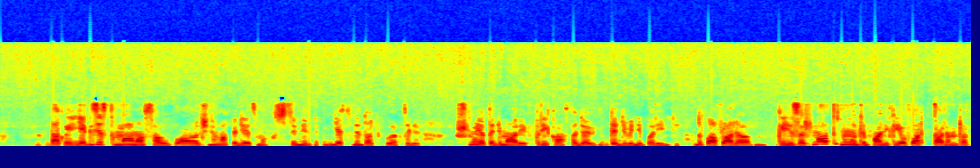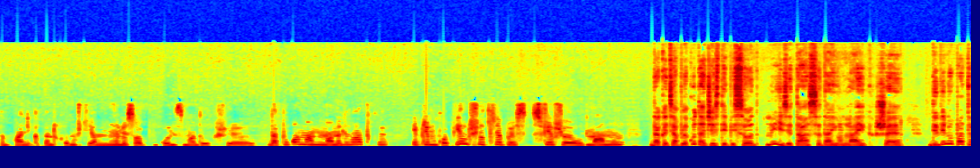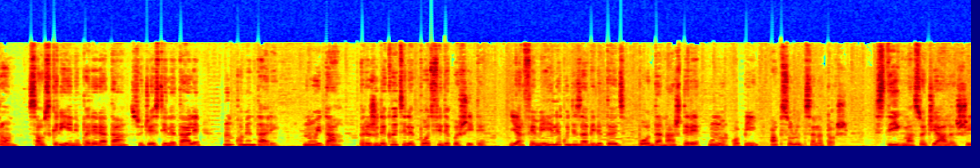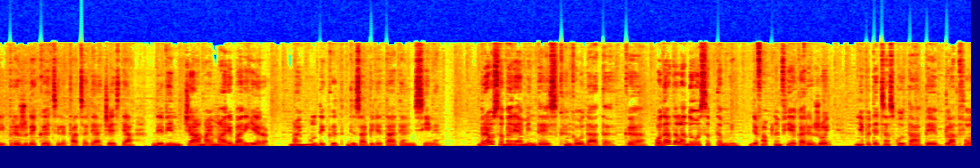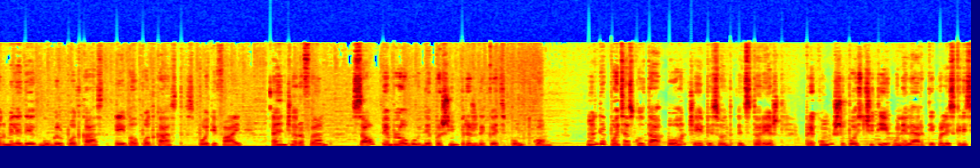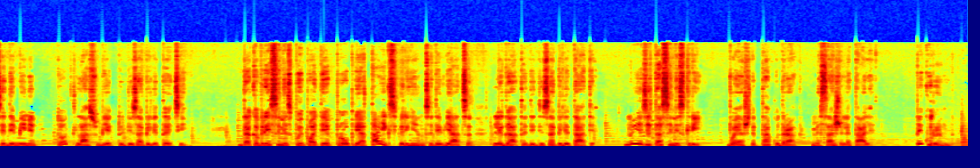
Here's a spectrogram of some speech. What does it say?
dacă există mama sau altcineva, credeți-mă, este din toate părțile. Și nu e atât de mare frica asta de a, de a deveni părinte. După aflarea că e însărcinat, nu intru în panică. Eu foarte tare am intrat în panică pentru că nu știam unde sau unde să mă duc. Și... Dar pe urmă am analizat că e primul copil și eu trebuie să fiu și eu mamă. Dacă ți-a plăcut acest episod, nu ezita să dai un like, share Devin un patron sau scrie-ne părerea ta, sugestiile tale în comentarii. Nu uita, prejudecățile pot fi depășite, iar femeile cu dizabilități pot da naștere unor copii absolut sănătoși. Stigma socială și prejudecățile față de acestea devin cea mai mare barieră, mai mult decât dizabilitatea în sine. Vreau să vă reamintesc încă o dată că, odată la două săptămâni, de fapt în fiecare joi, ne puteți asculta pe platformele de Google Podcast, Apple Podcast, Spotify, Anchor FM sau pe blogul depășimprejudecăți.com, unde poți asculta orice episod îți dorești, precum și poți citi unele articole scrise de mine tot la subiectul dizabilității. Dacă vrei să ne spui poate propria ta experiență de viață legată de dizabilitate, nu ezita să ne scrii. Voi aștepta cu drag mesajele tale. Pe curând!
